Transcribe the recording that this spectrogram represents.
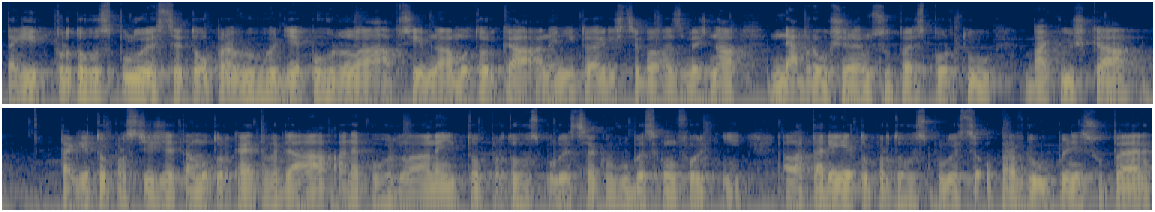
tak i pro toho spolujezdce je to opravdu hodně pohodlná a příjemná motorka a není to, jak když třeba vezmeš na nabroušeném supersportu baťuška, tak je to prostě, že ta motorka je tvrdá a nepohodlná, není to pro toho spolujezdce jako vůbec komfortní. Ale tady je to pro toho spolujezdce opravdu úplně super.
